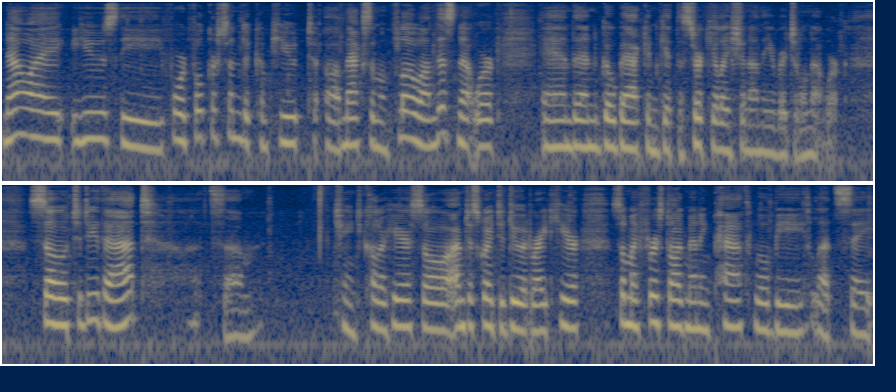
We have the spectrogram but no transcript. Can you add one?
Now I use the Ford Fulkerson to compute uh, maximum flow on this network and then go back and get the circulation on the original network. So to do that, let's um, change color here. So I'm just going to do it right here. So my first augmenting path will be, let's say,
